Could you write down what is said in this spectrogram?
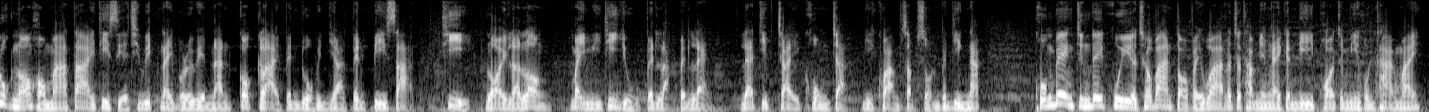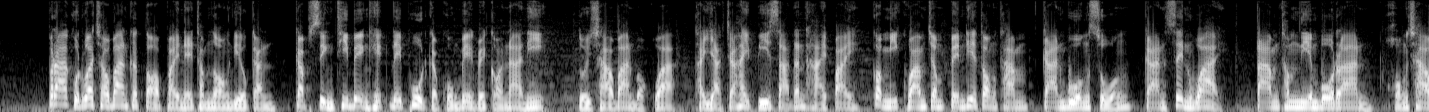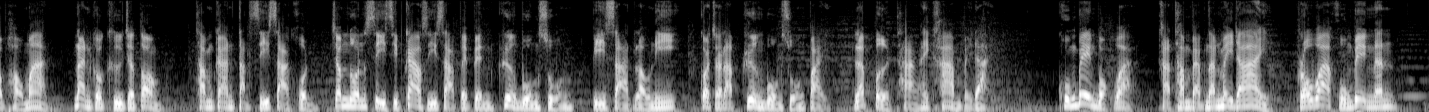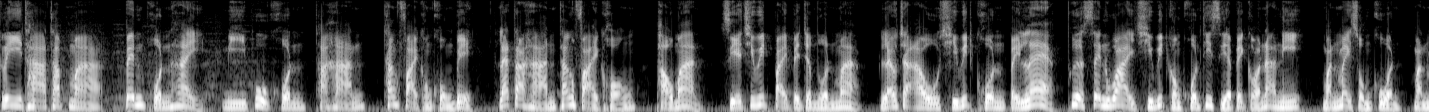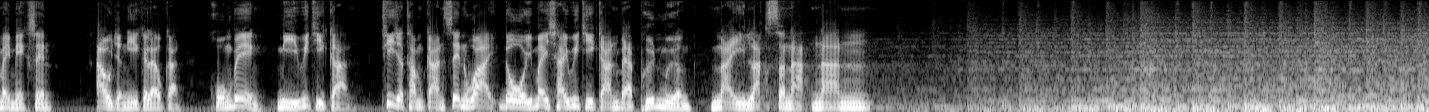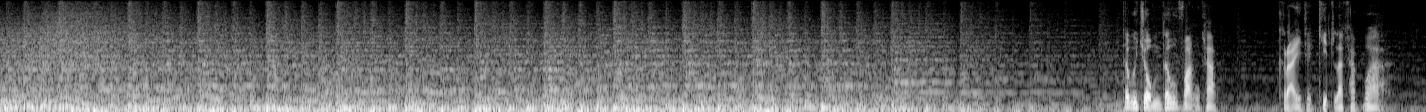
ลูกน้องของม้าใต้ที่เสียชีวิตในบริเวณนั้น ก็กลายเป็นดวงวิญญาณเป็นปีศาจที่ลอยละล่อง ไม่มีที่อยู่เป็นหลักเป็นแหล่ง และจิตใจคงจะมีความสับสนเป็นยิ่งนัก คงเบ้งจึงได้คุยกับชาวบ้านต่อไปว่าแล้วจะทำยังไงกันดี พอจะมีหนทางไหม ปรากฏว่าชาวบ้านก็ตอบไปในทำนองเดียวกัน กับสิ่งที่เบ้งเฮกได้พูดกับคงเบ้งไปก่อนหน้านี้ โดยชาวบ้านบอกว่าถ้าอยากจะให้ปีศาจนั้นหายไป ก็มีความจำเป็นที่จะต้องทำการบวงสวง การเส้นไหว้ตามธรรมเนียมโบราณของชาวเผ่าม่านนั่นก็คือจะต้องทำการตัดศีรษะคนจำนวน 49 ศีรษะไปเป็นเครื่องบวงสวง ปีศาจเหล่านี้ก็จะรับเครื่องบวงสวงไป และเปิดทางให้ข้ามไปได้คงเบ้งบอกว่าข้าทำแบบนั้นไม่ได้ เพราะว่าคงเบ้งนั้นกรีธาทัพมาเป็นผลให้มีผู้คนทหารทั้งฝ่ายของคงเบ้งและทหารทั้งฝ่ายของเผ่าม่าน เสียชีวิตไปเป็นจำนวนมาก แล้วจะเอาชีวิตคนไปแลกเพื่อเส้นไหวชีวิตของคนที่เสียไปก่อนหน้านี้ มันไม่สมควรมันไม่เมคเซนเอาอย่างนี้ก็แล้วกันคงเบ้งมีวิธีการที่จะทำการเส้นไหว้โดยไม่ใช้วิธีการแบบพื้นเมืองในลักษณะนั้น ท่านผู้ชมท่านผู้ฟังครับ ใครจะคิดล่ะครับว่า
